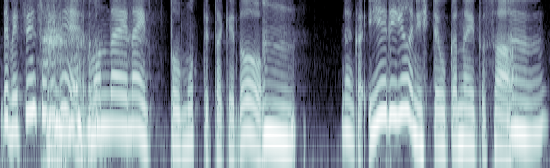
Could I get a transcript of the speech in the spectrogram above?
で、別にそれで 問題ないと思ってたけど、うん。なんか言えるようにしておかないとさ、うん。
